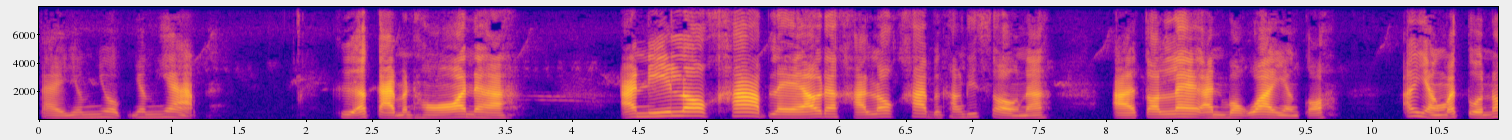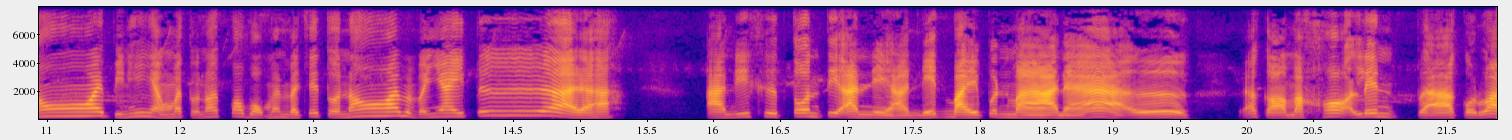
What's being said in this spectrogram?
ไต่ย่มยบย่ำหยาบคืออากาศมันร้อนนะคะ อันนี้ลอกคาบแล้วนะคะ ลอกคาบเป็นครั้งที่สองนะอ่าตอนแรกอันบอกว่าอย่างก็อะอย่างมาตัวน้อย ปีนี้อย่างมาตัวน้อยป้อบอกมันไม่ใช่ตัวน้อยมันไม่ใหญ่เตื้อนะคะอันนี้คือต้นที่อันเนี่ยเด็ดใบเปิ้นมานะ เออ แล้วก็มาเคาะเล่นปรากฏว่า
